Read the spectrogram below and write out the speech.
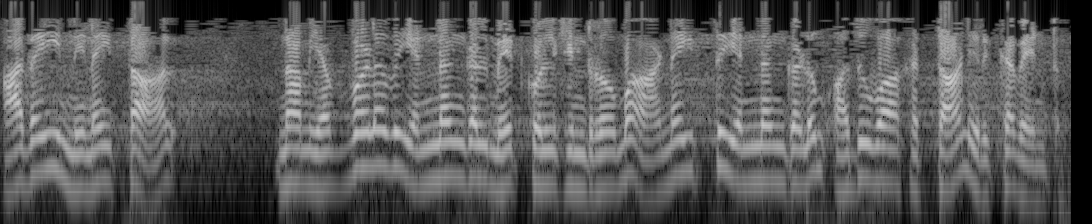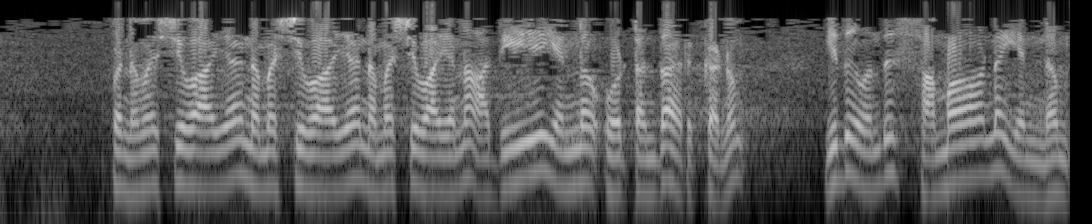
அதை நினைத்தால் நாம் எவ்வளவு எண்ணங்கள் மேற்கொள்கின்றோமோ அனைத்து எண்ணங்களும் அதுவாகத்தான் இருக்க வேண்டும். இப்ப நமசிவாய நமசிவாய நமசிவாயன்னா அதே எண்ண ஓட்டம் தான் இருக்கணும். இது வந்து சமான எண்ணம்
